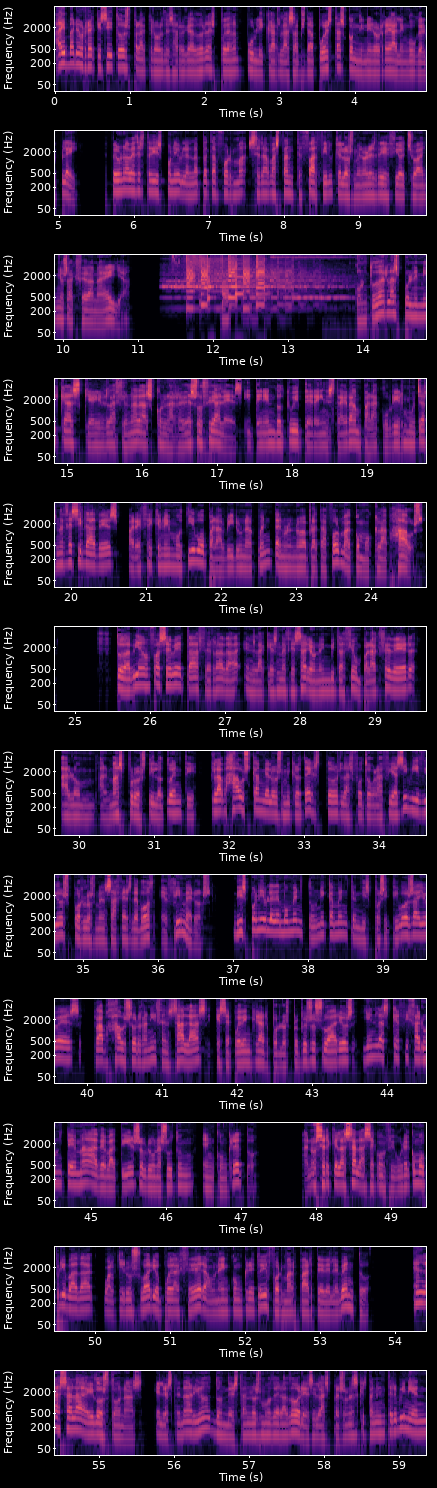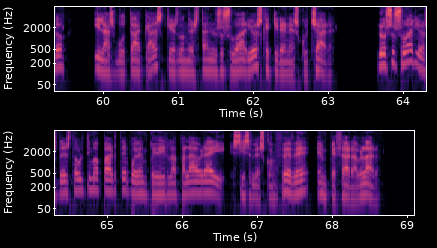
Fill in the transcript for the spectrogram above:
Hay varios requisitos para que los desarrolladores puedan publicar las apps de apuestas con dinero real en Google Play, pero una vez esté disponible en la plataforma será bastante fácil que los menores de 18 años accedan a ella. Con todas las polémicas que hay relacionadas con las redes sociales y teniendo Twitter e Instagram para cubrir muchas necesidades, parece que no hay motivo para abrir una cuenta en una nueva plataforma como Clubhouse. Todavía en fase beta cerrada en la que es necesaria una invitación para acceder al, más puro estilo 20, Clubhouse cambia los microtextos, las fotografías y vídeos por los mensajes de voz efímeros, Disponible de momento únicamente en dispositivos iOS, Clubhouse organiza en salas que se pueden crear por los propios usuarios y en las que fijar un tema a debatir sobre un asunto en concreto. A no ser que la sala se configure como privada, cualquier usuario puede acceder a una en concreto y formar parte del evento. En la sala hay dos zonas, el escenario, donde están los moderadores y las personas que están interviniendo, y las butacas, que es donde están los usuarios que quieren escuchar. Los usuarios de esta última parte pueden pedir la palabra y, si se les concede, empezar a hablar.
